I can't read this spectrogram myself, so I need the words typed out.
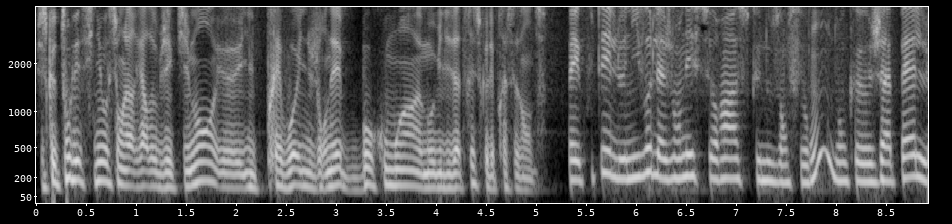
Puisque tous les signaux, si on les regarde objectivement, euh, ils prévoient une journée beaucoup moins mobilisatrice que les précédentes. Bah, écoutez, le niveau de la journée sera ce que nous en ferons. Donc j'appelle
